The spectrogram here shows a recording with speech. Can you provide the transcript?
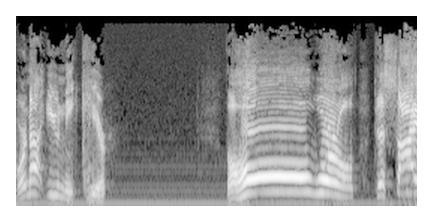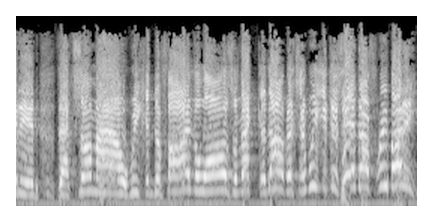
we're not unique here. The whole world decided that somehow we can defy the laws of economics and we can just hand out free money.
